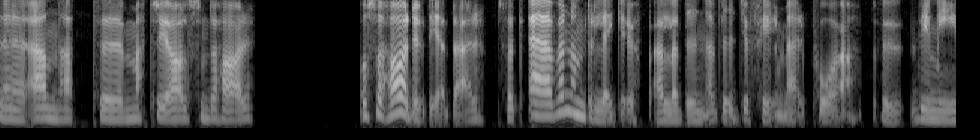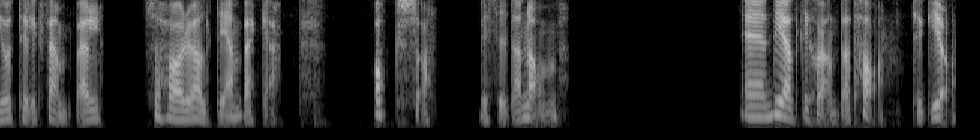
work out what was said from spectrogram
eh, annat material som du har. Och så har du det där. Så att även om du lägger upp alla dina videofilmer på eh, Vimeo till exempel, så har du alltid en backup också vid sidan om. Eh, det är alltid skönt att ha, tycker jag.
